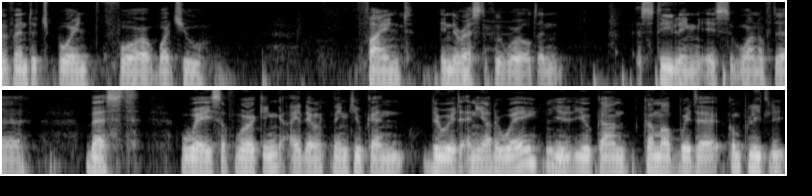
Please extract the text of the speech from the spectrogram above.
a vantage point for what you find in the rest of the world. And stealing is one of the best ways of working. I don't think you can do it any other way. You Mhm. you can't come up with a completely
